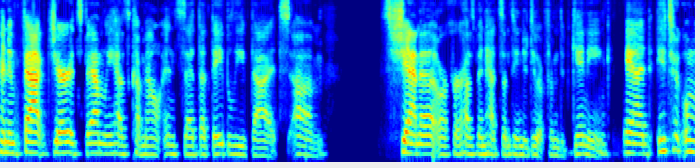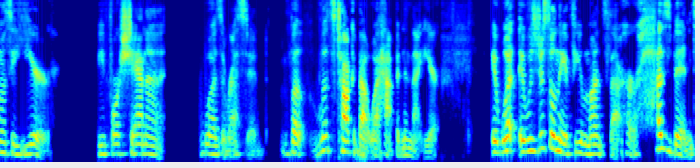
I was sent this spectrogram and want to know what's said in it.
And in fact, Jared's family has come out and said that they believe that um, Shanna or her husband had something to do it from the beginning. And it took almost a year before Shanna was arrested. But let's talk about what happened in that year. It was it was just only a few months that her husband,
